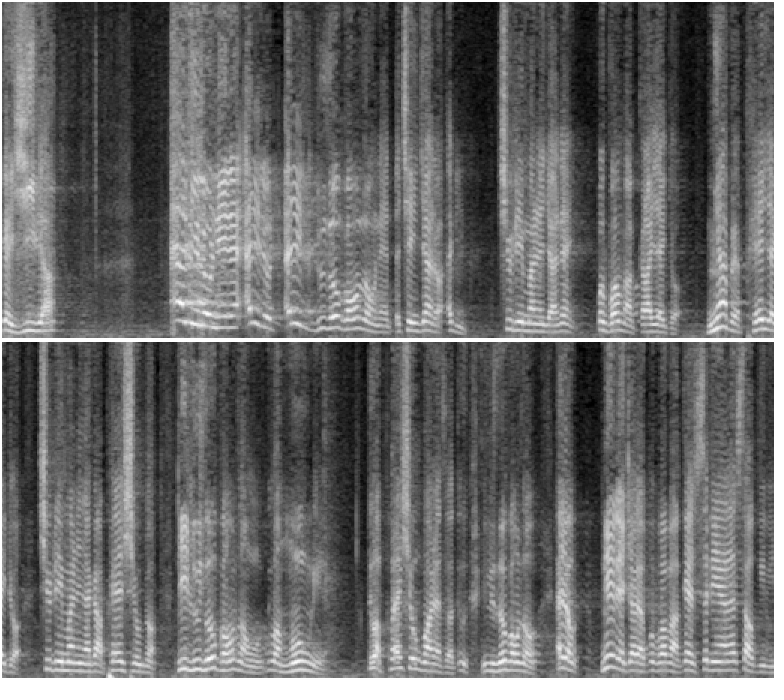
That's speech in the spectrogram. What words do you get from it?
ကဲရည်ဗျာ အဲ့ဒီလိုနေတယ်အဲ့ဒီလိုအဲ့ဒီလူသုံးခေါင်းဆောင်နဲ့တစ်ချိန်ကျတော့အဲ့ဒီရှူတင်မန်နေဂျာနဲ့ပုတ်ပွားမှာကားရိုက်တော့ညပဲဖဲရိုက်တော့ရှူတင်မန်နေဂျာကဖဲရှုံတော့ဒီလူသုံးခေါင်းဆောင်ကို तू ကမုန်းနေတယ် तू ကဖဲရှုံသွားတယ်ဆိုတော့ तू ဒီလူသုံးခေါင်းဆောင်အဲ့တော့နေ့လေကျတော့ပုတ်ပွားမှာကဲစတင်ရလဲစောက်ပြီးပြီ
